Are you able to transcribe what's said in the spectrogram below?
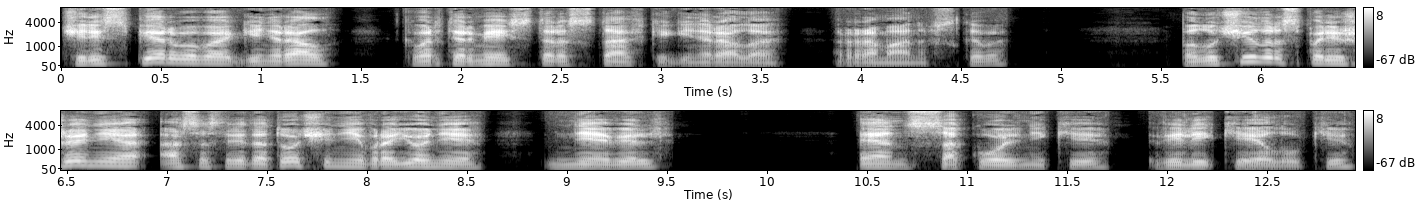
через первого генерал-квартирмейстера ставки генерала Романовского получил распоряжение о сосредоточении в районе Невель, Н-Сокольники, Великие Луки,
